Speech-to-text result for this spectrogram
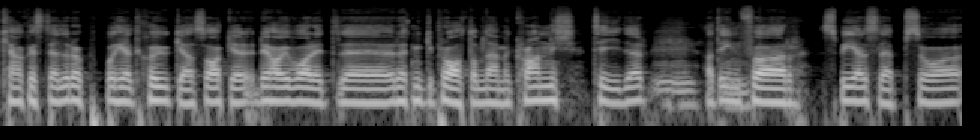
kanske ställer upp på helt sjuka saker. Det har ju varit eh, rätt mycket prat om det här med crunch-tider. Mm. Att mm. inför spelsläpp så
